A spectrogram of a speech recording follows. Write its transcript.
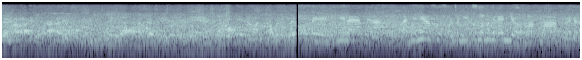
เดินไปเดียวกันแล้วเดี๋ยวต่อมาเจอที่เข้าไปถึงเล่นเป็นที่แรกเลยนะ แต่ที่เนี่ยคือเขาจะมีเครื่องให้เล่นเยอะมากๆเลยนะ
